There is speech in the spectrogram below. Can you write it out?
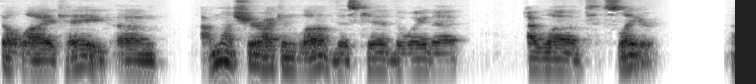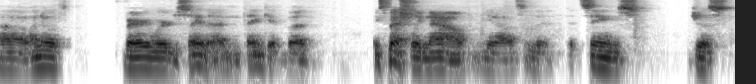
felt like, hey, um, I'm not sure I can love this kid the way that I loved Slater. Uh, I know it's very weird to say that and think it, but especially now, you know, it, it seems just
